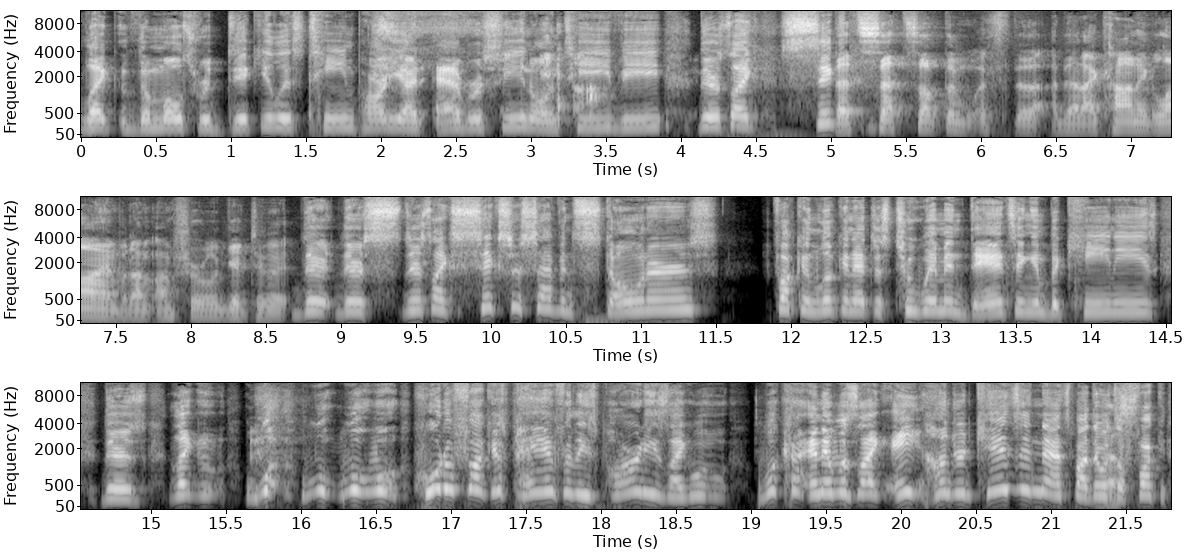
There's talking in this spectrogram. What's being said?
like the most ridiculous teen party I'd ever seen on TV. There's like six that sets up the, the that iconic line, but I'm I'm sure we'll get to it. there there's there's like six or seven stoners fucking looking at just two women dancing in bikinis. There's like what, what, what, who the fuck is paying for these parties? Like what, what kind? And it was like 800 kids in that spot. There was a That's- fucking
